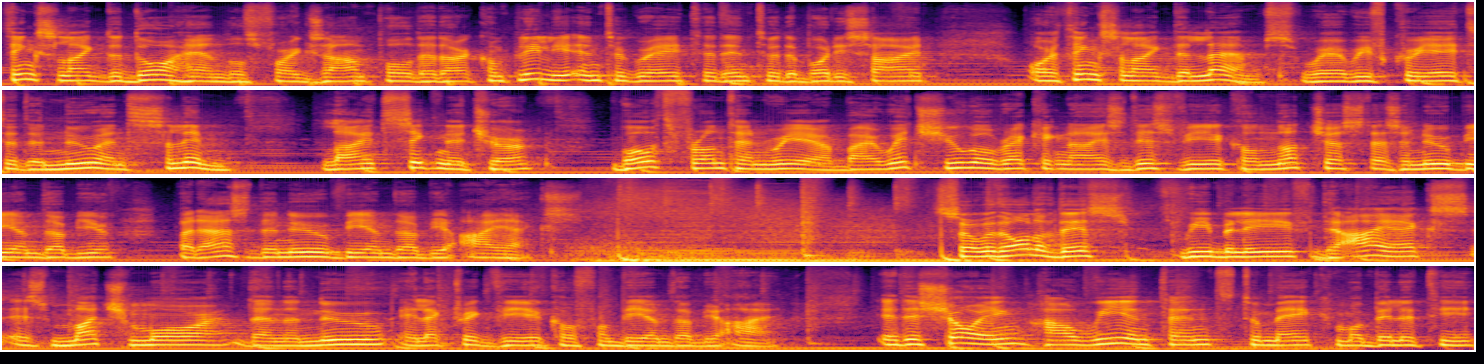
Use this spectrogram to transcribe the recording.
Things like the door handles, for example, that are completely integrated into the body side, or things like the lamps, where we've created a new and slim light signature, both front and rear, by which you will recognize this vehicle not just as a new BMW, but as the new BMW iX. So with all of this, we believe the iX is much more than a new electric vehicle from BMW i. It is showing how we intend to make mobility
